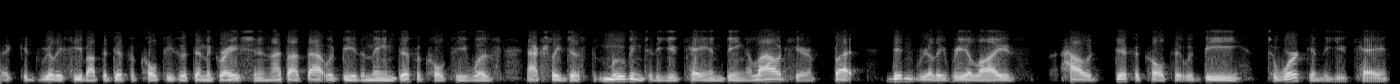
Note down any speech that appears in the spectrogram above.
I could really see about the difficulties with immigration. And I thought that would be the main difficulty was actually just moving to the UK and being allowed here, but didn't really realize how difficult it would be to work in the UK.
